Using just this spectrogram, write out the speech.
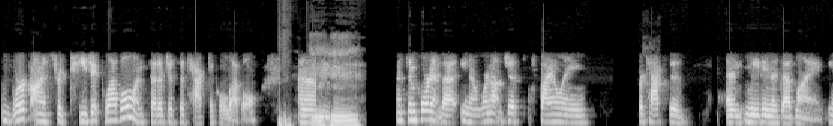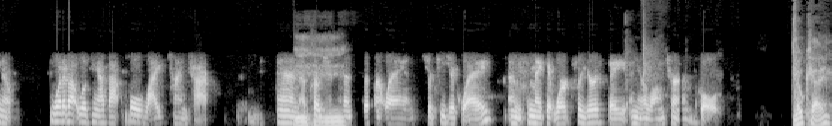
work on a strategic level instead of just a tactical level. Um, Mhm. it's important that you know we're not just filing for taxes and meeting the deadline you know what about looking at that whole lifetime tax and approaching Mhm. it in a different way and strategic way and to make it work for your estate and your long-term goals Okay.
